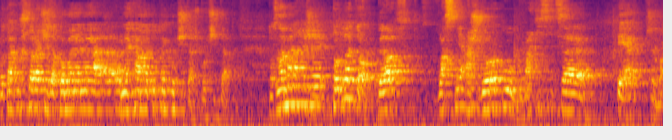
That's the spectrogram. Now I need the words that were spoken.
no tak už to radši zapomeneme a necháme tu ten počítač počítat. To znamená, že tohleto byla vlastně až do roku 2005 třeba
